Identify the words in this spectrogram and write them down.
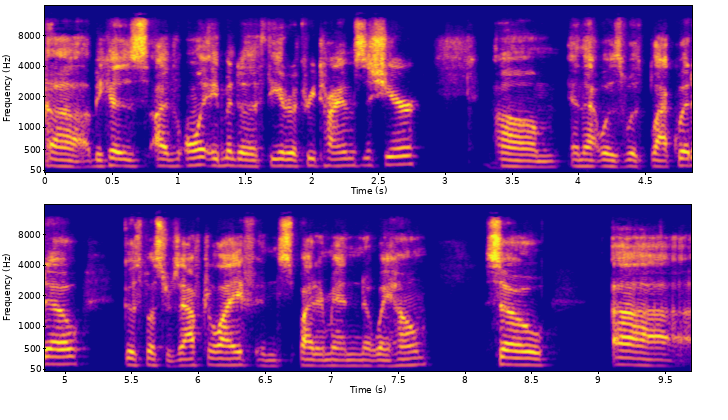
Uh, because I've only been to the theater three times this year. Um, and that was with Black Widow, Ghostbusters Afterlife, and Spider-Man No Way Home. So uh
